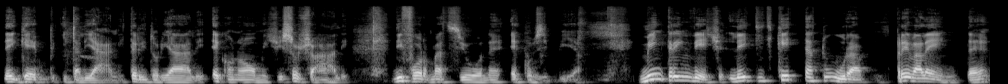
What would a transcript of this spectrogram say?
dei gap italiani, territoriali, economici, sociali, di formazione e così via. Mentre invece l'etichettatura prevalente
